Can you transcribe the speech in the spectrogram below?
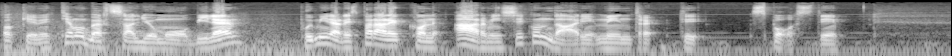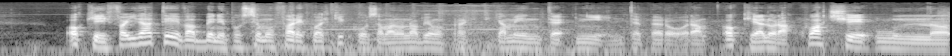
Ok, mettiamo bersaglio mobile. Puoi mirare e sparare con armi secondarie mentre ti sposti. Ok, fai da te, va bene, possiamo fare qualche cosa, ma non abbiamo praticamente niente per ora. Ok, allora, qua c'è un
